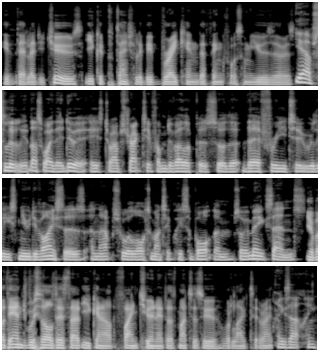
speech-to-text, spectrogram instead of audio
if they let you choose, you could potentially be breaking the thing for some users. Yeah, absolutely. That's why they do it, is to abstract it from developers so that they're free to release new devices and apps will automatically support them. So it makes sense. Yeah, but the end result is that you cannot fine tune it as much as you would like to, right? Exactly.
